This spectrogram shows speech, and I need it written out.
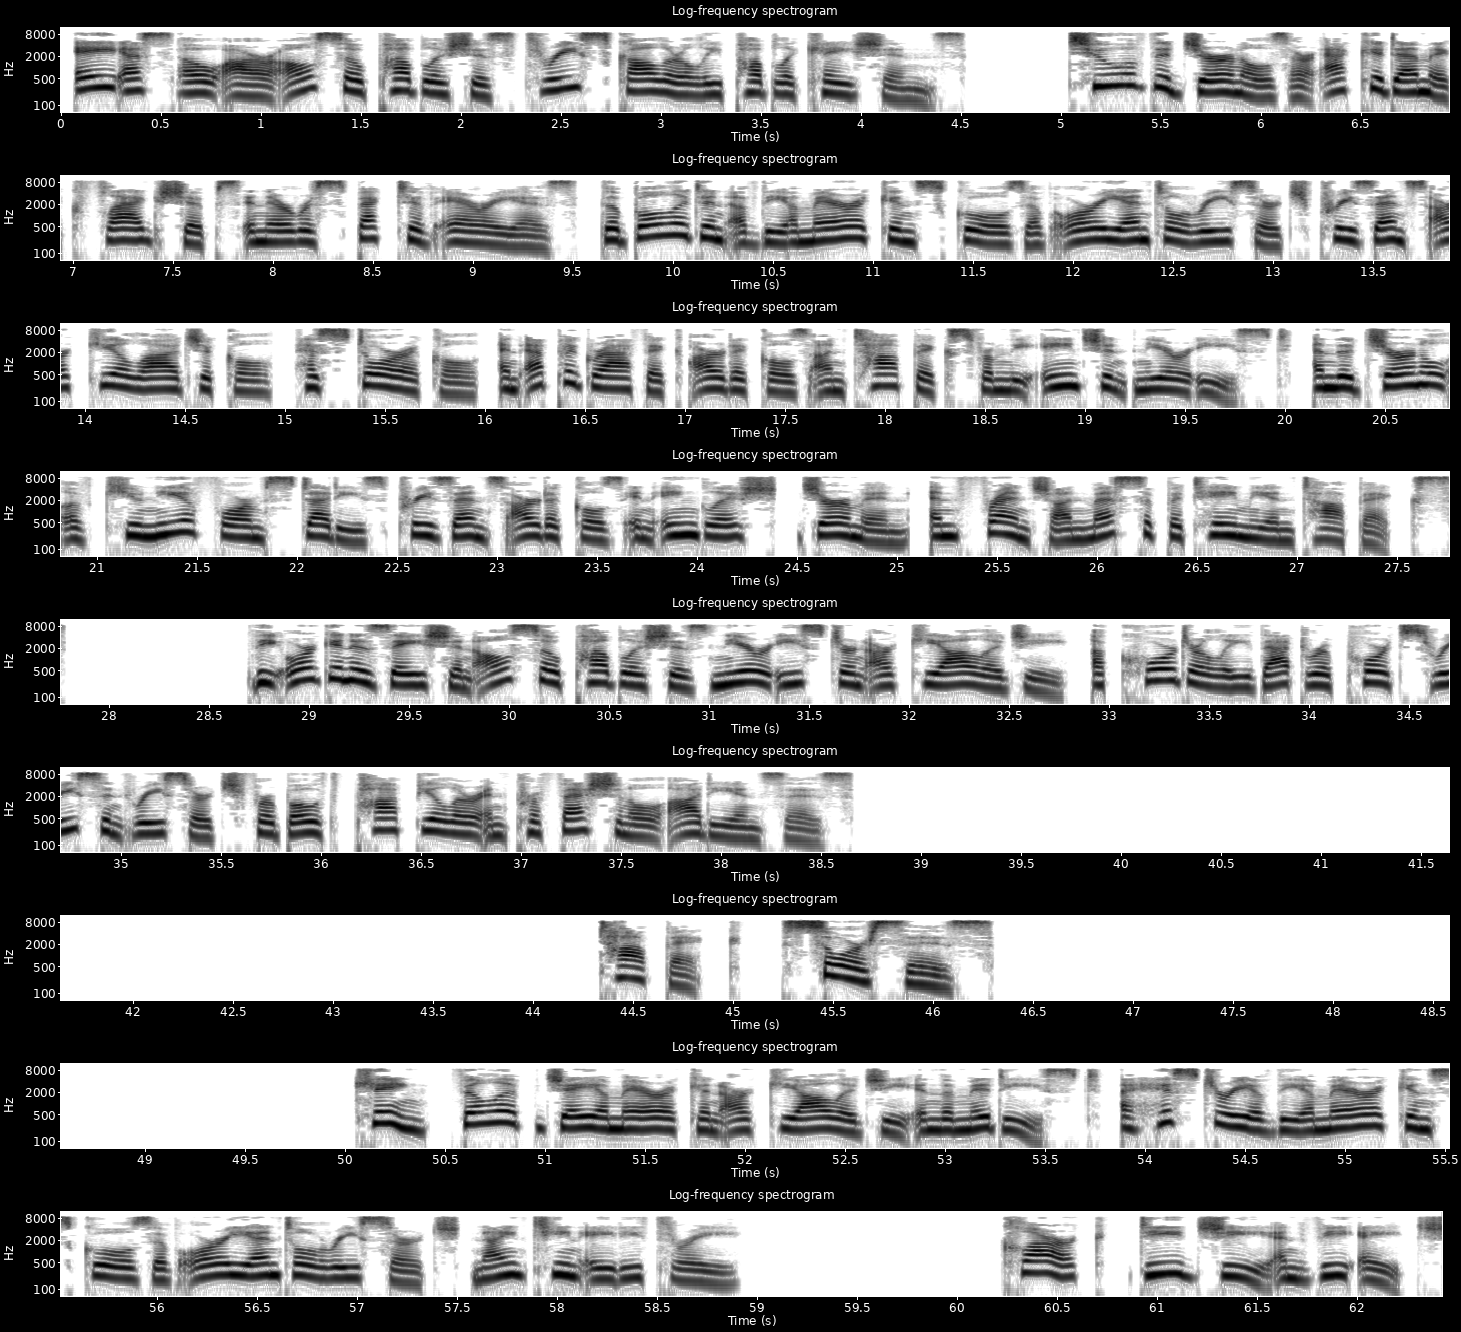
ASOR also publishes three scholarly publications. Two of the journals are academic flagships in their respective areas. The Bulletin of the American Schools of Oriental Research presents archaeological, historical, and epigraphic articles on topics from the ancient Near East, and the Journal of Cuneiform Studies presents articles in English, German, and French on Mesopotamian topics. The organization also publishes Near Eastern Archaeology, a quarterly that reports recent research for both popular and professional audiences. Topic: Sources King, Philip J. American Archaeology in the Mideast, A History of the American Schools of Oriental Research 1983. Clark, D. G. and V. H.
